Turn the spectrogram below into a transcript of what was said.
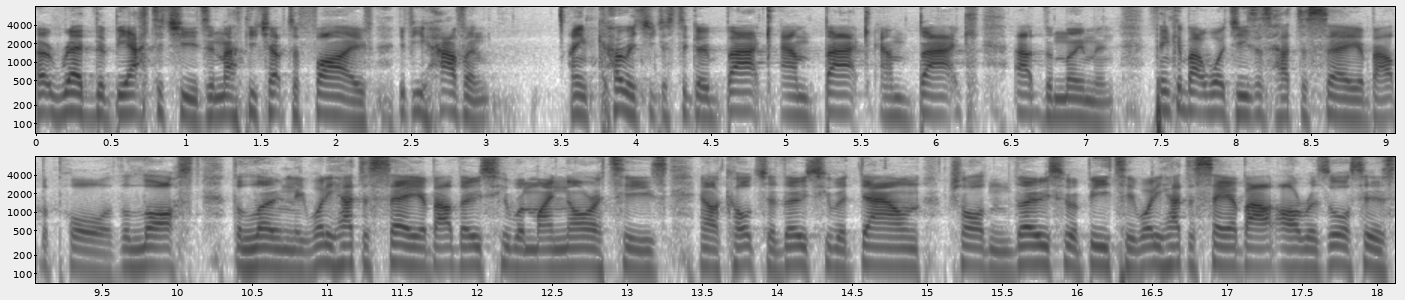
uh, read the Beatitudes in Matthew chapter 5. If you haven't, I encourage you just to go back and back and back at the moment. Think about what Jesus had to say about the poor, the lost, the lonely, what he had to say about those who were minorities in our culture, those who were downtrodden, those who were beaten, what he had to say about our resources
